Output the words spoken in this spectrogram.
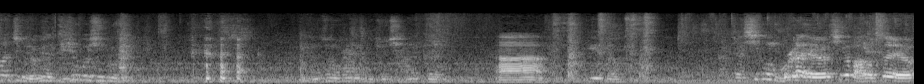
한 번쯤 여기서 드셔보시고 방송을 하는 게 좋지 않을까요? 아, 여기서 제가 식은 몰라요. 식은 맛없어요.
